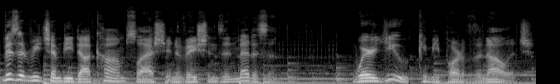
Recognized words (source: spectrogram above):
visit reachmd.com slash innovations in medicine, where you can be part of the knowledge.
